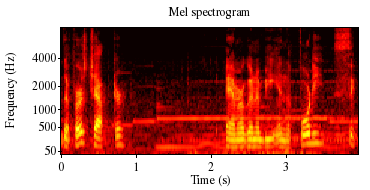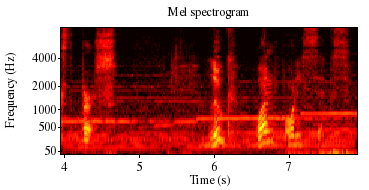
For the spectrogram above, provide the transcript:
the first chapter, and we're going to be in the 46th verse. Luke 146.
